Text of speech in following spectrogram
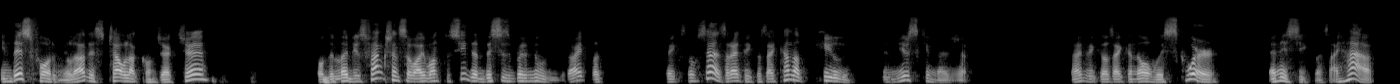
in this formula, this Chowla conjecture for the Möbius function, so I want to see that this is Bernoulli, right? But makes no sense, right? Because I cannot kill the Mirsky measure, right? Because I can always square any sequence I have.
